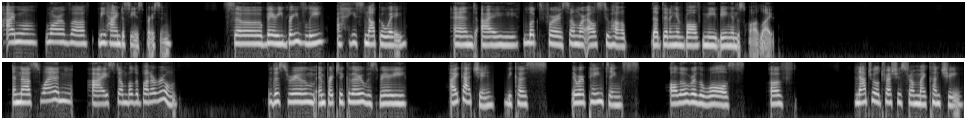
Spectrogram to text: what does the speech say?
I'm more of a behind the scenes person. So very bravely, I snuck away and I looked for somewhere else to help that didn't involve me being in the spotlight. And that's when I stumbled upon a room. This room in particular was very eye catching because there were paintings all over the walls of natural treasures from my country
